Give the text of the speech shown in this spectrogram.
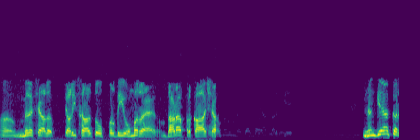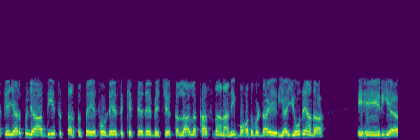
ਅਹ, ਮੇਰੇ ਖਿਆਲ 40 ਸਾਲ ਤੋਂ ਉੱਪਰ ਦੀ ਉਮਰ ਹੈ ਦਾੜਾ ਪ੍ਰਕਾਸ਼ ਆ ਨੰਗਿਆਂ ਕਰਕੇ ਯਾਰ ਪੰਜਾਬ ਦੀ ਇਸ ਧਰਤ ਤੇ ਤੁਹਾਡੇ ਇਸ ਖਿੱਤੇ ਦੇ ਵਿੱਚ ਕੱਲਾ ਲੱਖਾ ਸਧਾਣਾ ਨਹੀਂ ਬਹੁਤ ਵੱਡਾ ਏਰੀਆ ਯੋਧਿਆਂ ਦਾ। ਇਹ ਏਰੀਆ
